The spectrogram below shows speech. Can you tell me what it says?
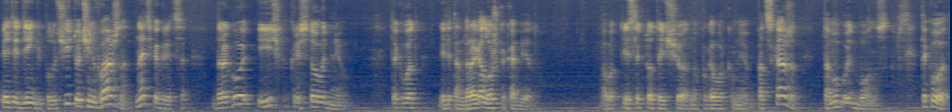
эти деньги получить, очень важно, знаете, как говорится, дорогой яичко к крестову дню. Так вот, или там дорогая ложка к обеду. А вот если кто-то еще одну поговорку мне подскажет, тому будет бонус. Так вот,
